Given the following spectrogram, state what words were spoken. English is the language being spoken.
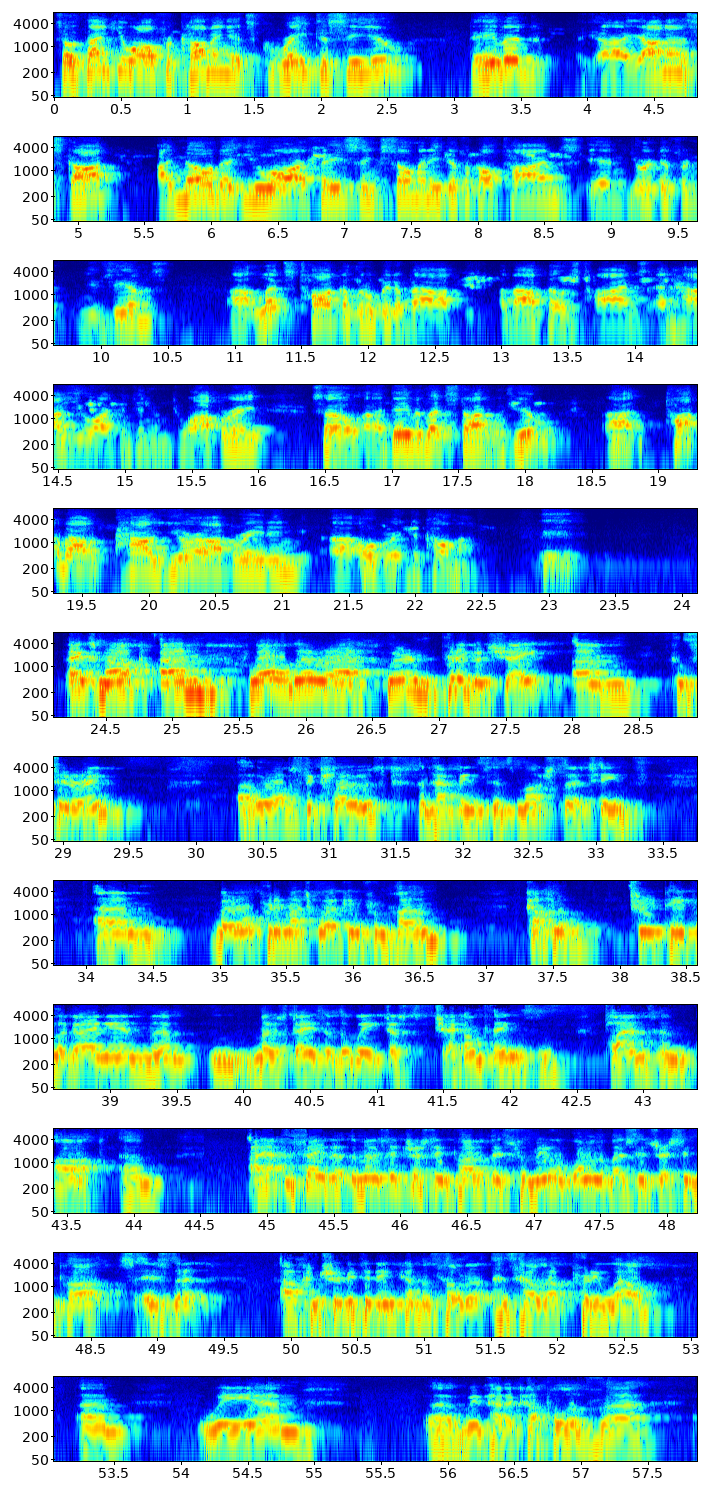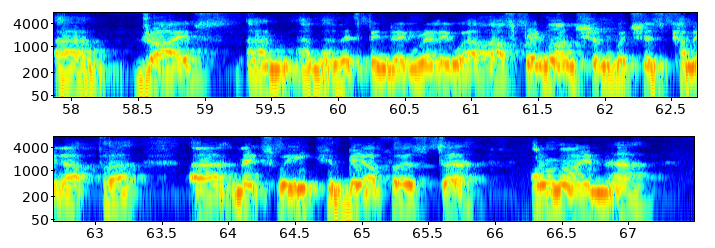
So thank you all for coming. It's great to see you. David, uh, Janne, Scott, I know that you are facing so many difficult times in your different museums. Uh, let's talk a little bit about, about those times and how you are continuing to operate. So uh, David, let's start with you. Uh, talk about how you're operating uh, over in Tacoma. Thanks, Mark. Um, well, we're uh, we're in pretty good shape, um, considering uh, we're obviously closed and have been since March 13th. Um, we're all pretty much working from home. A couple of three people are going in um, most days of the week just to check on things and plant and art. Um, I have to say that the most interesting part of this for me, or one of the most interesting parts, is that our contributed income has held up, has held up pretty well. Um, we, um, uh, we've had a couple of uh, uh, drives um, and, and, it's been doing really well. Our spring luncheon, which is coming up uh, uh, next week, will be our first uh, online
